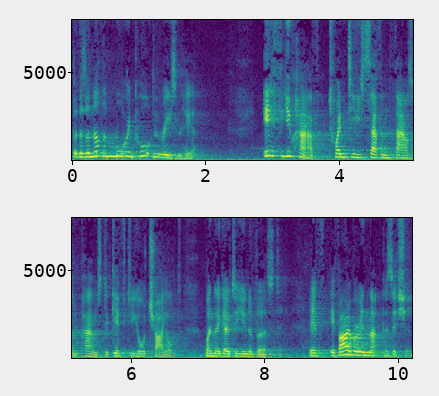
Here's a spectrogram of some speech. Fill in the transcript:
But there's another more important reason here. If you have £27,000 to give to your child when they go to university, if, if I were in that position,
